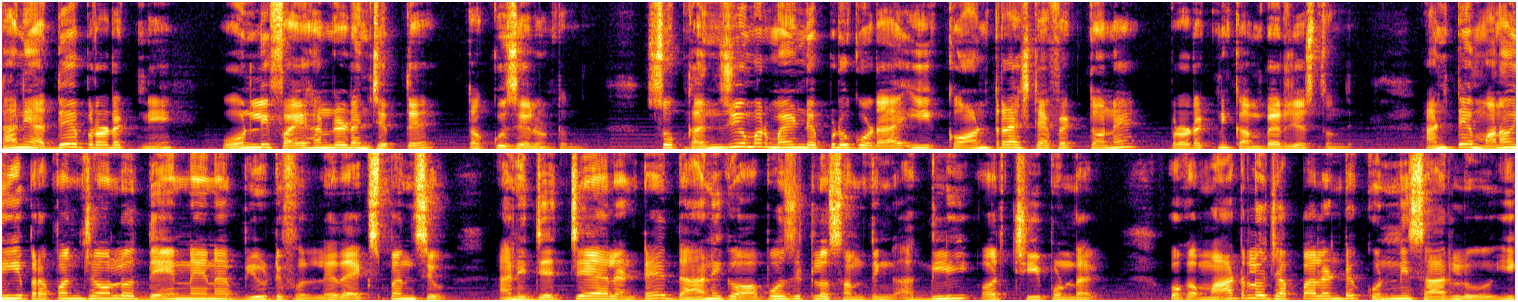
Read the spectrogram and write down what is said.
కానీ అదే ప్రోడక్ట్ని ఓన్లీ ఫైవ్ హండ్రెడ్ అని చెప్తే తక్కువ సేల్ ఉంటుంది. సో కన్జ్యూమర్ మైండ్ ఎప్పుడు కూడా ఈ కాంట్రాస్ట్ ఎఫెక్ట్తోనే ప్రోడక్ట్ని కంపేర్ చేస్తుంది. అంటే మనం ఈ ప్రపంచంలో దేన్నైనా బ్యూటిఫుల్ లేదా ఎక్స్పెన్సివ్ అని జడ్జ్ చేయాలంటే దానికి ఆపోజిట్లో సంథింగ్ అగ్లీ ఆర్ చీప్ ఉండాలి. ఒక మాటలో చెప్పాలంటే కొన్నిసార్లు ఈ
